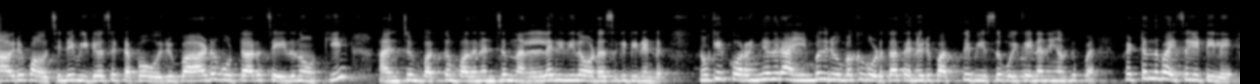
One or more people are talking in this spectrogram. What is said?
ആ ഒരു പൗച്ചിന്റെ വീഡിയോസ് ഇട്ടപ്പോൾ ഒരുപാട് കൂട്ടുകാർ ചെയ്ത് നോക്കി. അഞ്ചും പത്തും പതിനഞ്ചും നല്ല രീതിയിൽ ഓർഡേഴ്സ് കിട്ടിയിട്ടുണ്ട്. നോക്കി കുറഞ്ഞതൊരു അമ്പത് രൂപക്ക് കൊടുത്താൽ തന്നെ ഒരു പത്ത് പീസ് പോയി കഴിഞ്ഞാൽ നിങ്ങൾക്ക് പെട്ടെന്ന് പൈസ കിട്ടിയില്ലേ?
